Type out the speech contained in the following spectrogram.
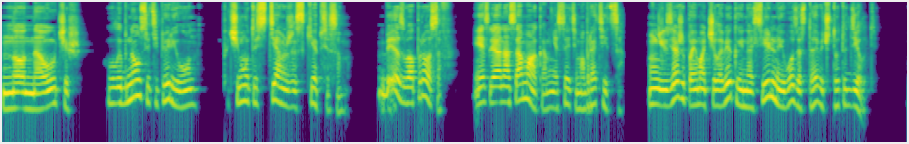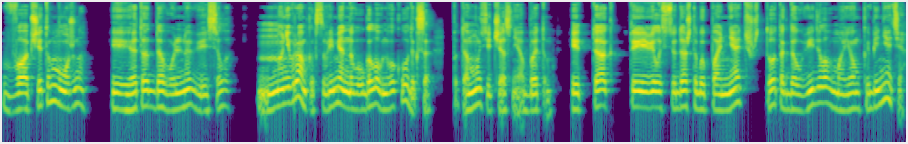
Но научишь. Улыбнулся теперь и он, почему-то с тем же скепсисом. Без вопросов, если она сама ко мне с этим обратится. Нельзя же поймать человека и насильно его заставить что-то делать. Вообще-то можно, и это довольно весело. Но не в рамках современного уголовного кодекса, потому сейчас не об этом. Итак, ты явилась сюда, чтобы понять, что тогда увидела в моем кабинете.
